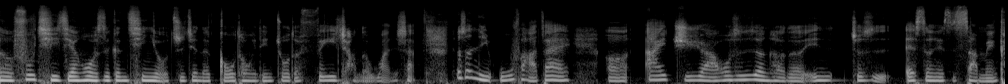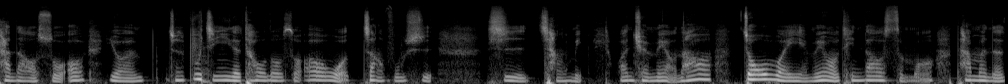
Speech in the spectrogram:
呃，夫妻间或是跟亲友之间的沟通一定做得非常的完善，就是你无法在呃，I G 啊，或是任何的 in 就是 S N S 上面看到说，哦，有人就是不经意的透露说，哦，我丈夫是是昌敏，完全没有，然后周围也没有听到什么他们的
